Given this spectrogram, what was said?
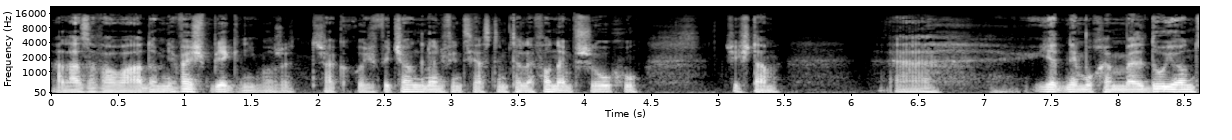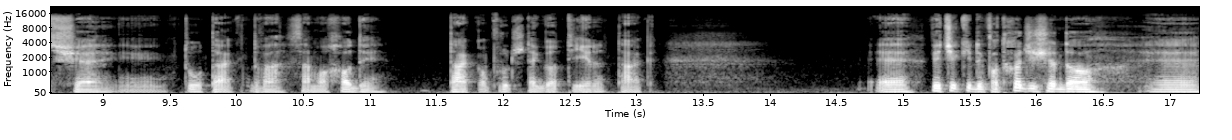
Ala zawałała do mnie, weź biegnij, może trzeba kogoś wyciągnąć, więc ja z tym telefonem przy uchu gdzieś tam e, jednym uchem meldując się, y, tu tak, dwa samochody, tak, oprócz tego tir, tak, wiecie, kiedy podchodzi się do e,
